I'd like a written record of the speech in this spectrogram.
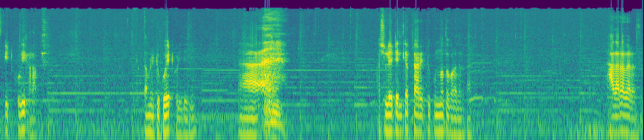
স্পিড খুবই খারাপ। তো আমরা একটু ওয়েট করি, দেখি। আসলে টেলিটকটা আর একটু উন্নত করা দরকার। হাজার হাজার আছে।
